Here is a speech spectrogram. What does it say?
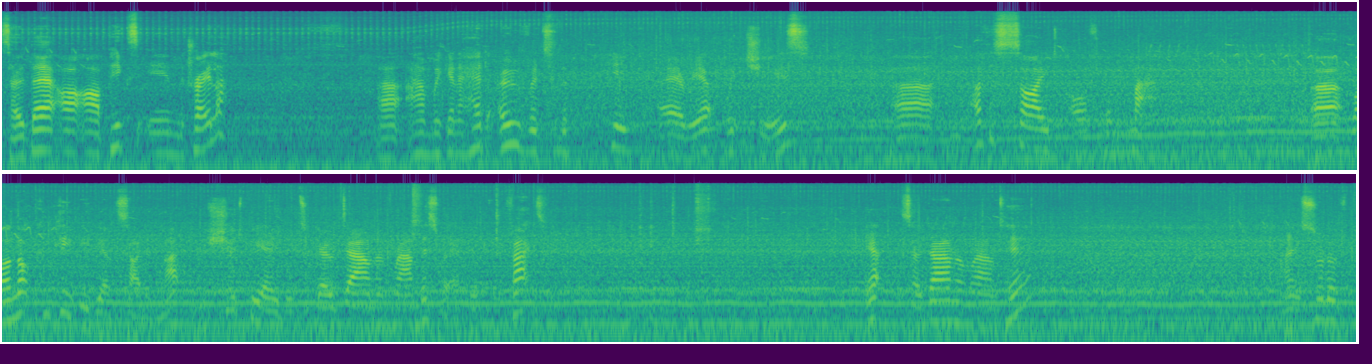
so there are our pigs in the trailer uh, and we're going to head over to the pig area, which is uh, the other side of the map. Uh, well, not completely the other side of the map. We should be able to go down and round this way. In fact, yeah, so down and round here. And it's sort of,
